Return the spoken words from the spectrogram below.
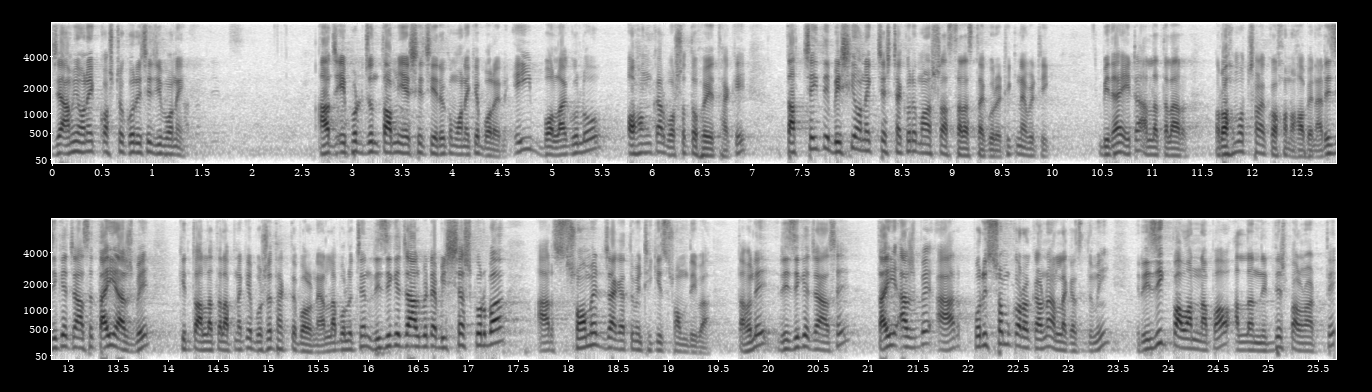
যে, আমি অনেক কষ্ট করেছি জীবনে। আজ এ পর্যন্ত আমি এসেছি, এরকম অনেকে বলেন। এই বলাগুলো অহংকার বশত হয়ে থাকে। তার চাইতে বেশি অনেক চেষ্টা করে মানুষ রাস্তা রাস্তা করে। ঠিক না ঠিক? বিধায় এটা আল্লাহ তালার রহমত ছাড়া কখনো হবে না। রিজিকে যা আছে তাই আসবে, কিন্তু আল্লাহ তালা আপনাকে বসে থাকতে বলেন আল্লাহ বলেছেন, রিজিকে যা আসবে এটা বিশ্বাস করবা আর শ্রমের জায়গায় তুমি ঠিকই শ্রম দিবা। তাহলে রিজিকে যা আছে তাই আসবে আর পরিশ্রম করার কারণে আল্লাহর কাছে তুমি রিজিক পাওয়ার না পাও, আল্লাহর নির্দেশ পালনার্থে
